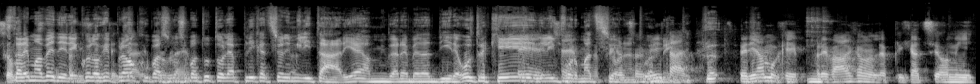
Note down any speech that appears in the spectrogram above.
Insomma, Staremo a vedere quello che preoccupa sono soprattutto le applicazioni militari, eh, mi verrebbe da dire, oltre che eh, dell'informazione certo, naturalmente. Speriamo che prevalgano le applicazioni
